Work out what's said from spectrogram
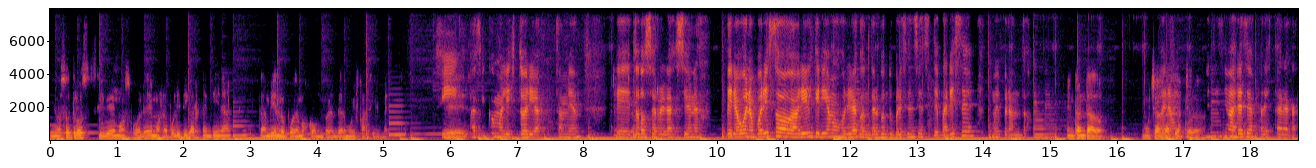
y nosotros si vemos o leemos la política argentina también lo podemos comprender muy fácilmente. Sí, eh, así como la historia también, eh, todo se relaciona. Pero bueno, por eso Gabriel queríamos volver a contar con tu presencia, si te parece, muy pronto. Encantado. Muchas gracias por... Muchísimas gracias por estar acá.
